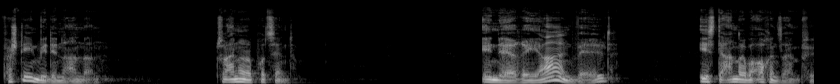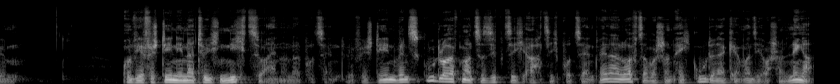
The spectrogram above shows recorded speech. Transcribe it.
verstehen wir den anderen. Zu 100 Prozent. In der realen Welt ist der andere aber auch in seinem Film. Und wir verstehen ihn natürlich nicht zu 100 Prozent. Wir verstehen, wenn es gut läuft, mal zu 70, 80 Prozent. Wenn er läuft es aber schon echt gut, dann erkennt man sich auch schon länger.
